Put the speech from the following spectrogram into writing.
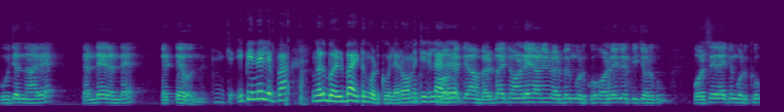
പൂജ്യം നാല് രണ്ട് രണ്ട് എട്ട് ഒന്ന്. പിന്നെ ഇല്ല ഇപ്പൊ നിങ്ങൾ ബൾബായിട്ടും കൊടുക്കൂലേ റോ മെറ്റീരിയൽ ബൾബായിട്ട് ഓൺലൈൻ ആണെങ്കിൽ ബൾബും കൊടുക്കും ഓൺലൈനിൽ എത്തിച്ചു കൊടുക്കും. ഹോൾസെയിൽ ആയിട്ടും കൊടുക്കും.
